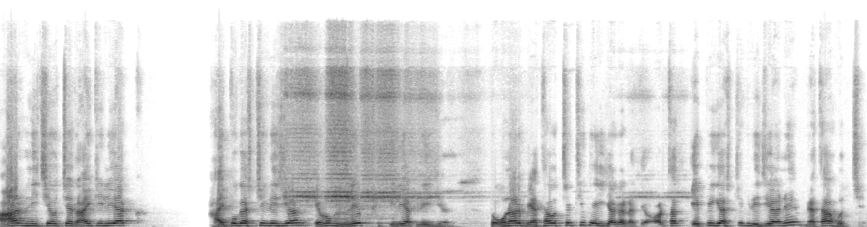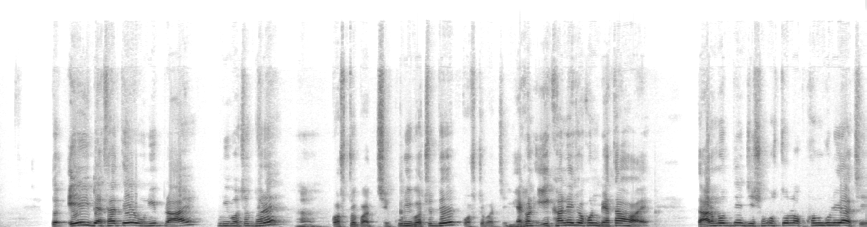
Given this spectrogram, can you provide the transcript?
আর নিচে হচ্ছে রাইট ইলিয়াক হাইপোগ্যাস্ট্রিক রিজিয়ন এবং লেফট ইলিয়াক রিজিয়ন তো ওনার ব্যথা হচ্ছে ঠিক এই জায়গাটাতে অর্থাৎ এপিগ্যাস্ট্রিক রিজিয়নে ব্যথা হচ্ছে। তো এই ব্যথাতে উনি প্রায় কুড়ি বছর ধরে হ্যাঁ। কষ্ট পাচ্ছে কুড়ি বছর ধরে কষ্ট পাচ্ছে। এখন এখানে যখন ব্যথা হয় তার মধ্যে যে সমস্ত লক্ষণগুলি আছে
